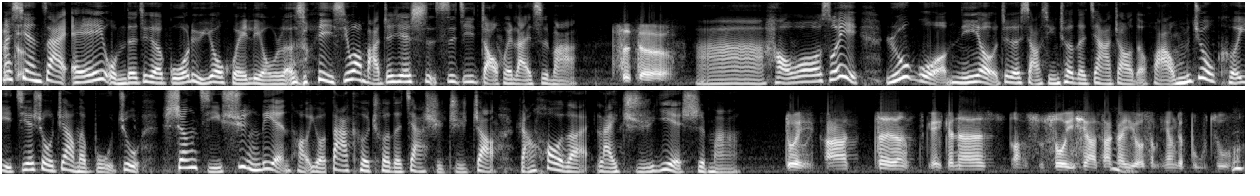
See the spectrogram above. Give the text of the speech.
那现在哎，我们的这个国旅又回流了，所以希望把这些司司机找回来，是吗？是的啊，好哦。所以如果你有这个小型车的驾照的话，我们就可以接受这样的补助，升级训练，哈，有大客车的驾驶执照，然后来来执业，是吗？对啊，这样给跟他啊说一下，大概有什么样的补助？嗯、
